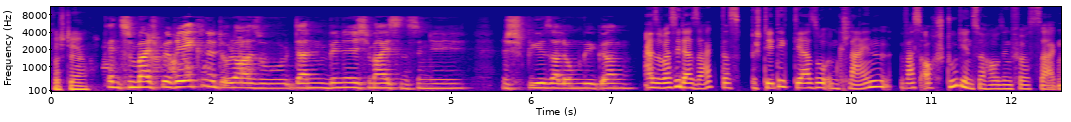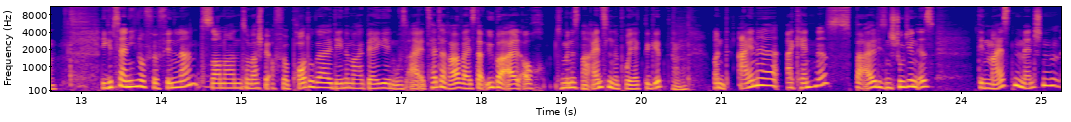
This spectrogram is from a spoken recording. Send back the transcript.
Verstehe. Wenn zum Beispiel regnet oder so, dann bin ich meistens in die Spielsalon gegangen. Also was sie da sagt, das bestätigt ja so im Kleinen, was auch Studien zu Housing First sagen. Die gibt es ja nicht nur für Finnland, sondern zum Beispiel auch für Portugal, Dänemark, Belgien, USA etc., weil es da überall auch zumindest mal einzelne Projekte gibt. Mhm. Und eine Erkenntnis bei all diesen Studien ist, den meisten Menschen,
